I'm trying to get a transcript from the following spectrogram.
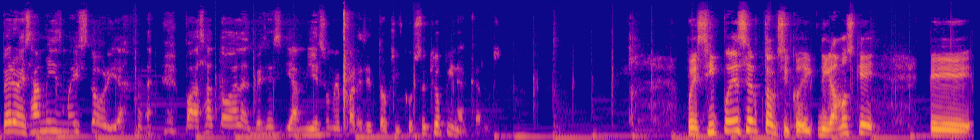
Pero esa misma historia pasa todas las veces y a mí eso me parece tóxico. ¿Usted qué opina, Carlos? Pues sí puede ser tóxico. Digamos que eh,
